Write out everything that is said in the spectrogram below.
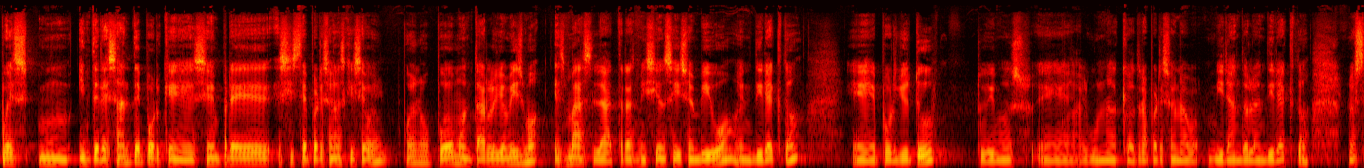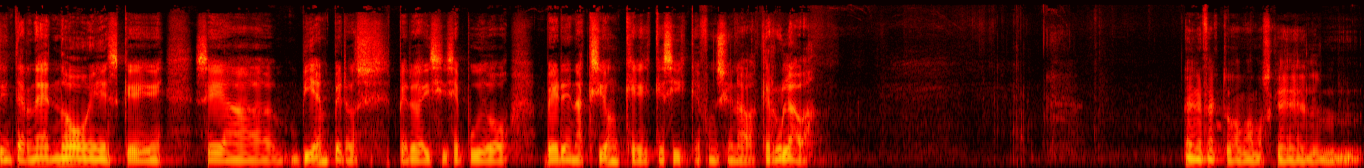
pues mm, interesante porque siempre existe personas que dicen, bueno, puedo montarlo yo mismo. Es más, la transmisión se hizo en vivo, en directo, eh, por YouTube. Tuvimos eh, alguna que otra persona mirándolo en directo. Nuestro internet no es que sea bien, pero, pero ahí sí se pudo ver en acción que, que sí, que funcionaba, que rulaba. En efecto, vamos, que el,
